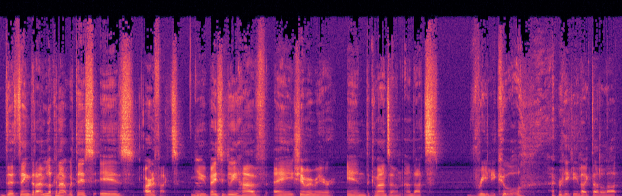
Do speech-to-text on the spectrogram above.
The thing that I'm looking at with this is artifacts. Hmm. You basically have a Shimmer Myr in the command zone, and that's really cool. I really like that a lot.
